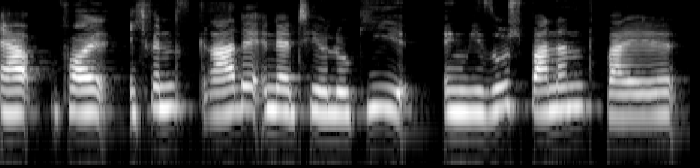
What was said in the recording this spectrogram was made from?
Ja, voll. Ich finde es gerade in der Theologie irgendwie so spannend, weil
